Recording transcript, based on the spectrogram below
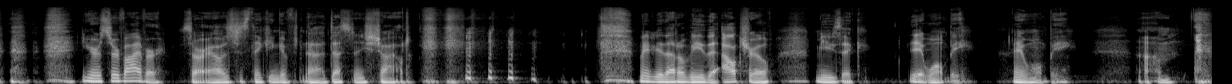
You're a survivor. Sorry, I was just thinking of uh, Destiny's Child. Maybe that'll be the outro music. It won't be. It won't be. Um,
